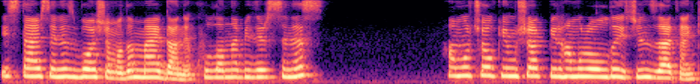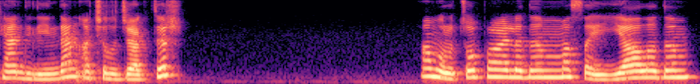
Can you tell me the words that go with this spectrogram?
İsterseniz bu aşamada merdane kullanabilirsiniz. Hamur çok yumuşak bir hamur olduğu için zaten kendiliğinden açılacaktır. Hamuru toparladım, masayı yağladım.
